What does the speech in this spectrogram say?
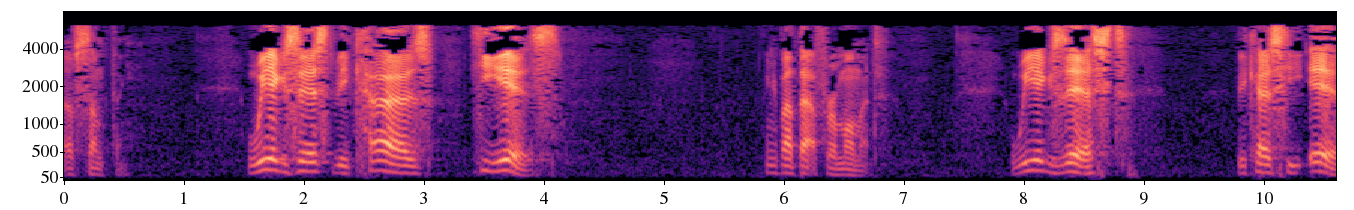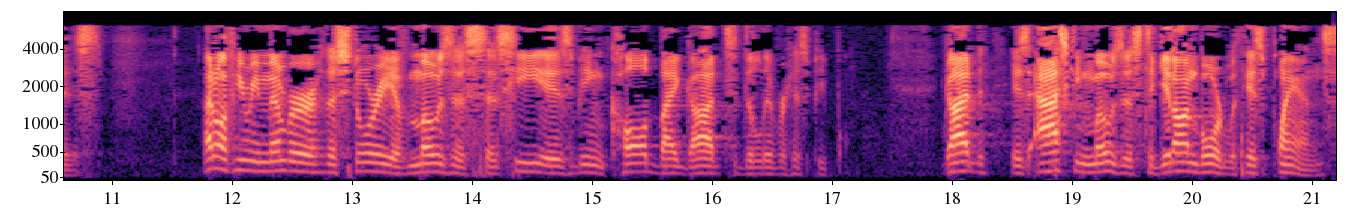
of something. We exist because He is. Think about that for a moment. We exist because He is. I don't know if you remember the story of Moses as he is being called by God to deliver his people. God is asking Moses to get on board with his plans.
